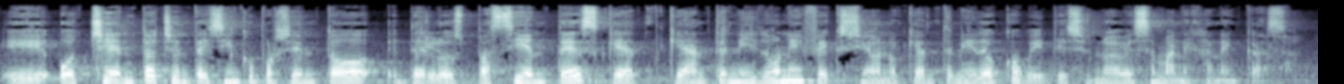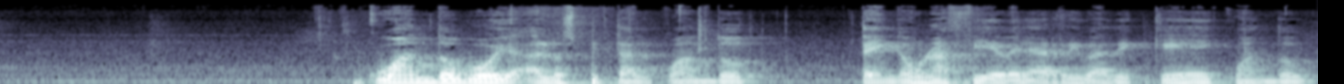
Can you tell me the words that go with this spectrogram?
eh, 80-85% de los pacientes que, que han tenido una infección o que han tenido COVID-19 se manejan en casa. ¿Cuándo voy al hospital? Cuando tenga una fiebre arriba de qué, cuando,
